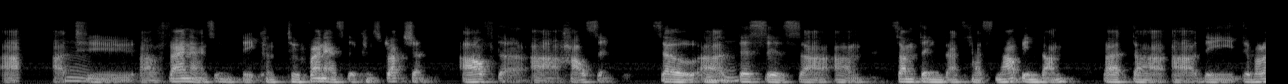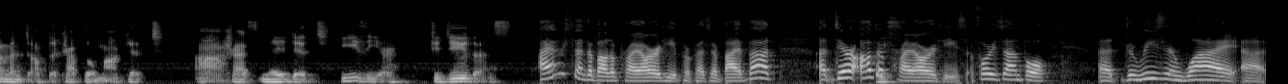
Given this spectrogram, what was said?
mm. to financing the to finance the construction of the housing. So mm-hmm. this is um, something that has not been done, but the development of the capital market has made it easier to do this. I understand about the priority, Professor Bai, but uh, there are other yes. priorities. For example, uh, the reason why uh,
